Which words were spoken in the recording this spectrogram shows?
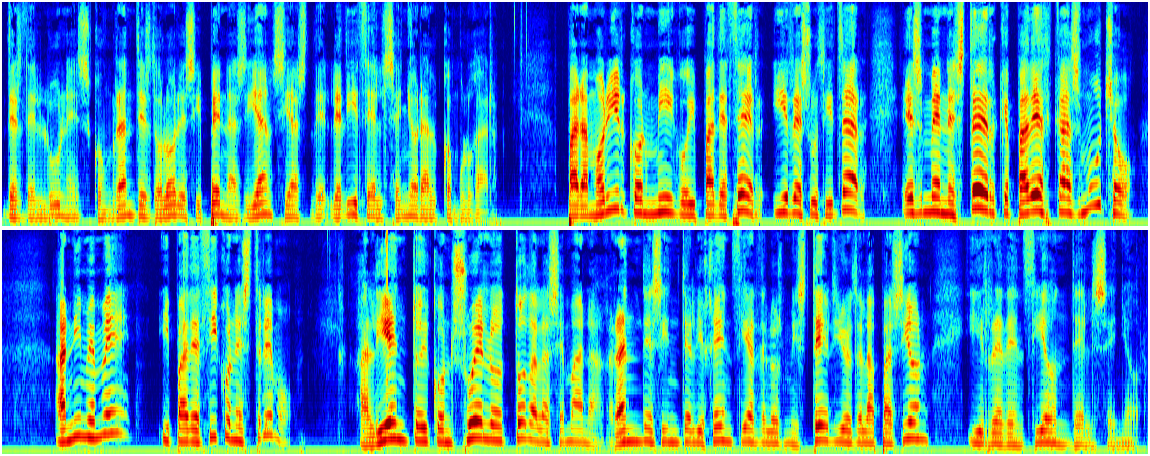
desde el lunes con grandes dolores y penas y ansias, le dice el Señor al comulgar Para morir conmigo y padecer y resucitar es menester que padezcas mucho. Anímeme y padecí con extremo aliento y consuelo toda la semana, grandes inteligencias de los misterios de la pasión y redención del Señor.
